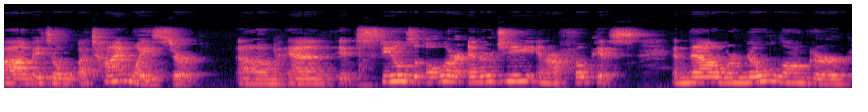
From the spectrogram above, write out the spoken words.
um, it's a, a time waster um, and it steals all our energy and our focus. And now we're no longer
